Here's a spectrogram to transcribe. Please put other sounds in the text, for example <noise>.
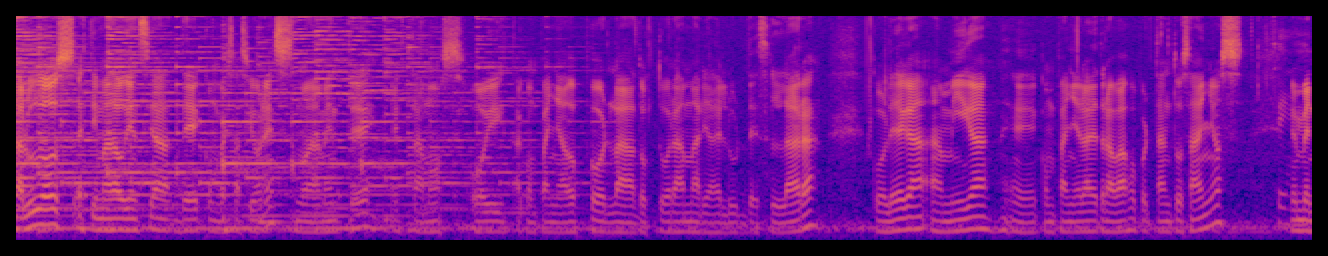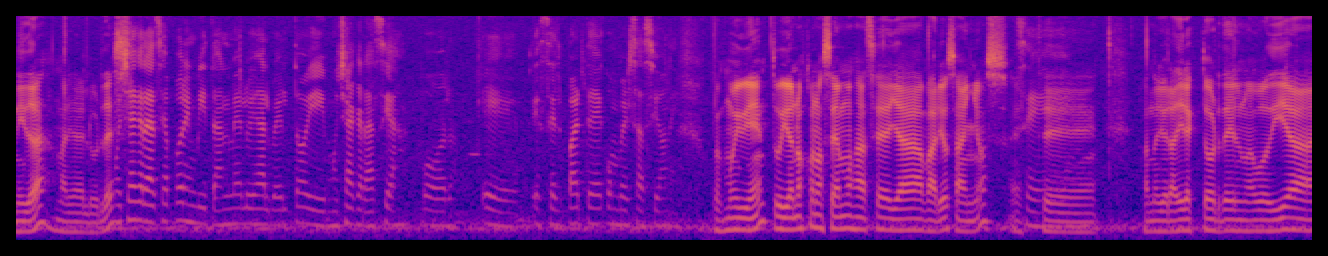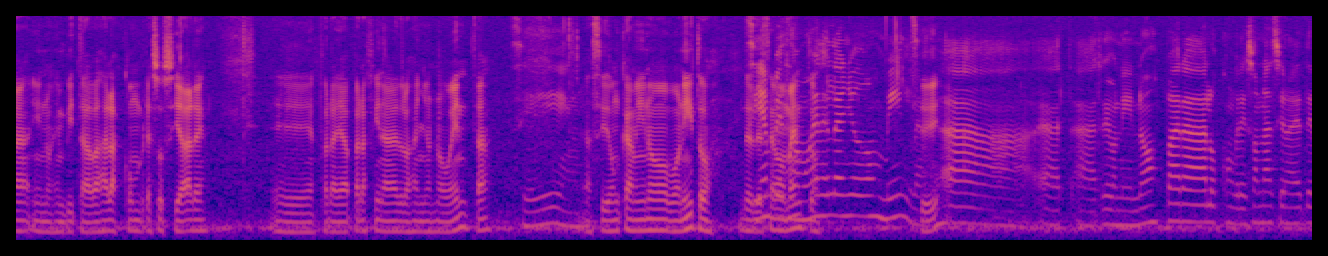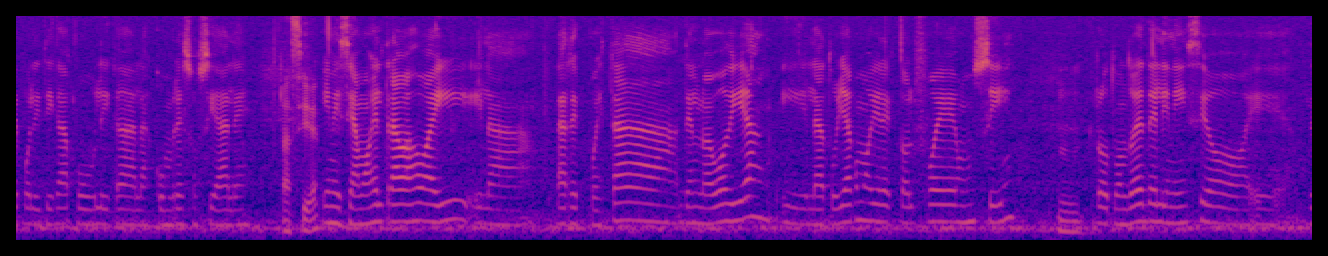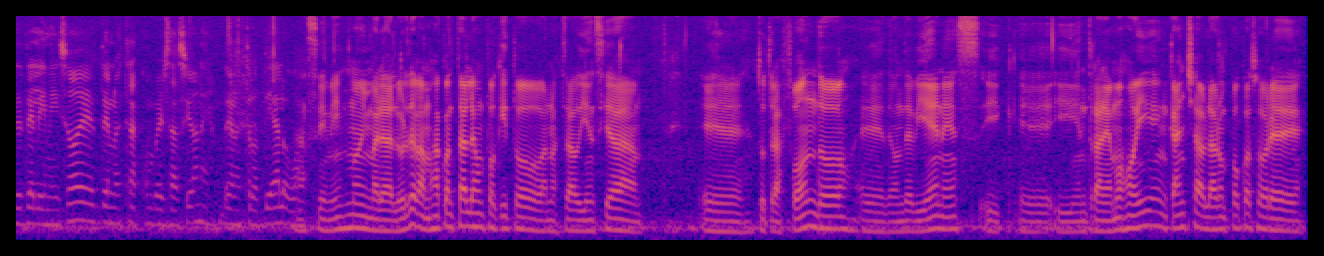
Saludos, estimada audiencia de Conversaciones. Nuevamente estamos hoy acompañados por la doctora María de Lourdes Lara, colega, amiga, eh, compañera de trabajo por tantos años. Bienvenida, María de Lourdes. Muchas gracias por invitarme, Luis Alberto, y muchas gracias por eh, ser parte de Conversaciones. Pues muy bien, tú y yo nos conocemos hace ya varios años. Este, cuando yo era director del Nuevo Día y nos invitabas a las cumbres sociales eh, para allá para finales de los años 90. Sí. Ha sido un camino bonito desde ese momento. en el año 2000 a, a, reunirnos para los congresos nacionales de política pública, las cumbres sociales. Así es. Iniciamos el trabajo ahí y la, la respuesta del nuevo día y la tuya como director fue un sí, mm. rotundo desde el inicio. Eh, desde el inicio de, nuestras conversaciones, de nuestros diálogos. Así mismo, y María Lourdes, vamos a contarles un poquito a nuestra audiencia eh, tu trasfondo, eh, de dónde vienes eh, y, entraremos hoy en cancha a hablar un poco sobre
